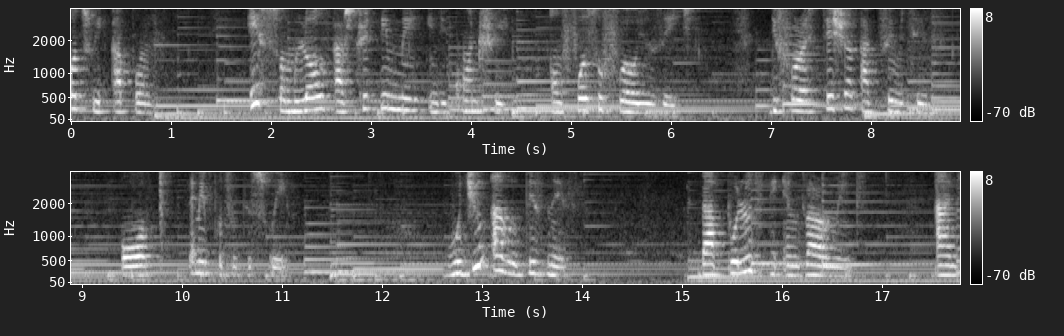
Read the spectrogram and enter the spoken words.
what will happen if some laws are strictly made in the country on fossil fuel usage, deforestation activities, or let me put it this way Would you have a business that pollutes the environment and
